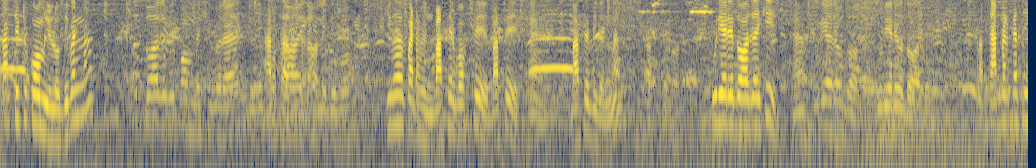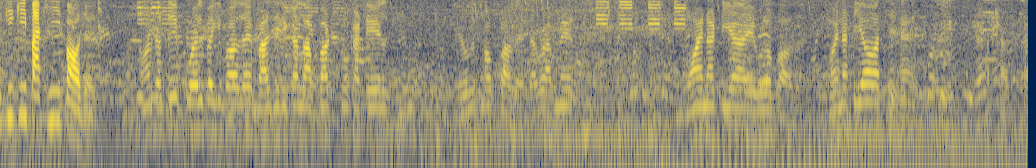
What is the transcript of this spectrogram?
তার চেয়ে একটু কম নিল দিবেন না? দেবি কম বেশি করে। যদি আচ্ছা, আচ্ছা আচ্ছা। তাহলে দেবো। কীভাবে পাঠাবেন? বাসের বক্সে বাসে? হ্যাঁ বাসে দিবেন না? আচ্ছা। কুরিয়ারে দেওয়া যায় কি? হ্যাঁ কুরিয়ারেও দেওয়া যায়। কুরিয়ারেও দেওয়া যায়। আচ্ছা আপনার কাছে কি কি পাখি পাওয়া যায়? আমার কাছে কোয়েল পাখি পাওয়া যায় বাজিরিকা লাভবাট কোকাটেল এগুলো সব পাওয়া যায়। তারপর আপনার ময়না টিয়া এগুলো পাওয়া যায়। ময়না টিয়াও আছে? হ্যাঁ। আচ্ছা আচ্ছা।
